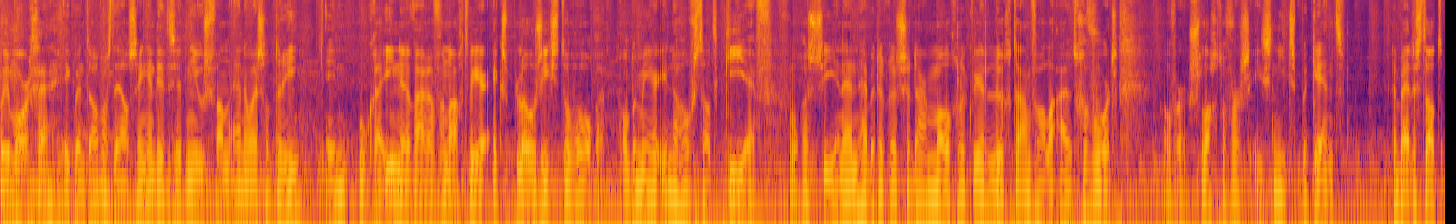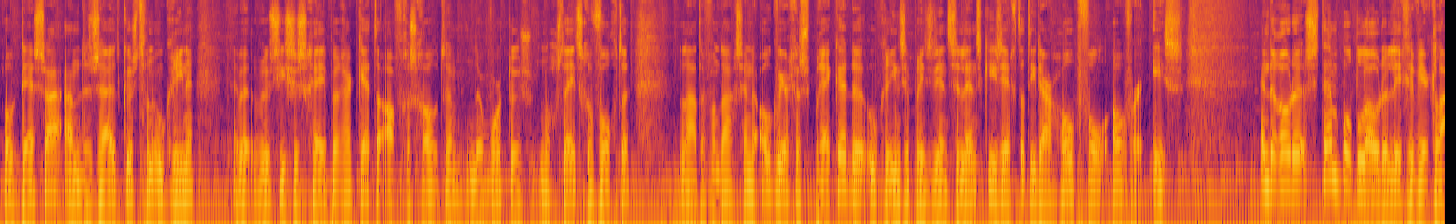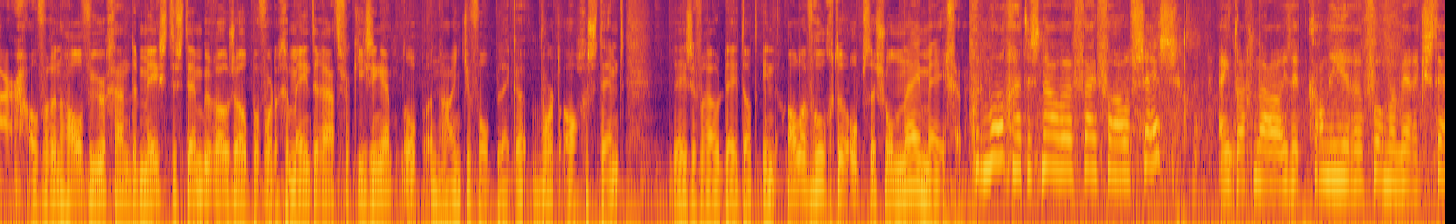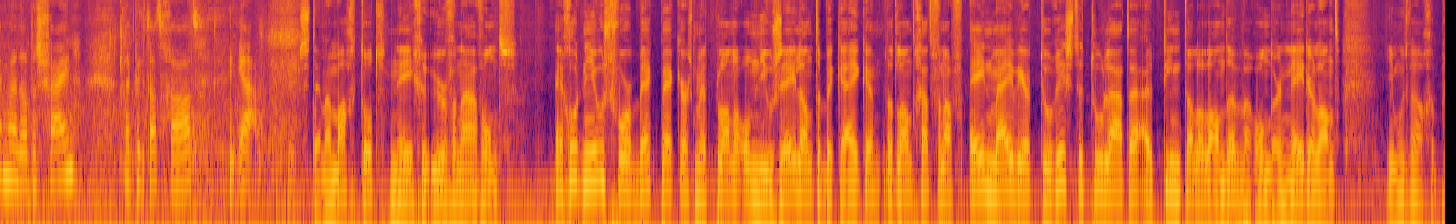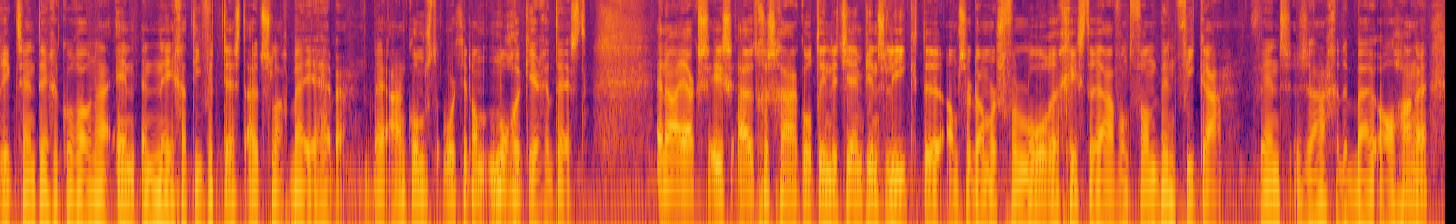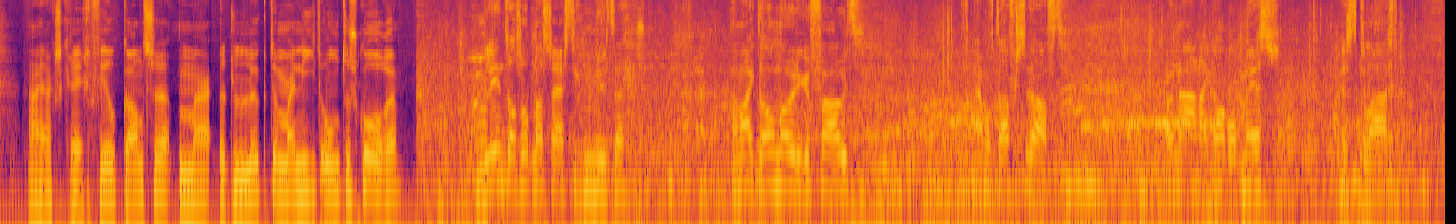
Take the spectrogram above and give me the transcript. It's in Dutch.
Goedemorgen, ik ben Thomas Delsing en dit is het nieuws van NOS op 3. In Oekraïne waren vannacht weer explosies te horen. Onder meer in de hoofdstad Kiev. Volgens CNN hebben de Russen daar mogelijk weer luchtaanvallen uitgevoerd. Over slachtoffers is niets bekend. En bij de stad Odessa aan de zuidkust van Oekraïne hebben Russische schepen raketten afgeschoten. Er wordt dus nog steeds gevochten. Later vandaag zijn er ook weer gesprekken. De Oekraïense president Zelensky zegt dat hij daar hoopvol over is. En de rode stempotloden liggen weer klaar. Over een half uur gaan de meeste stembureaus open voor de gemeenteraadsverkiezingen. Op een handjevol plekken wordt al gestemd. Deze vrouw deed dat in alle vroegte op station Nijmegen. Goedemorgen, het is nu uh, vijf voor half zes. En ik dacht, nou, dit kan hier uh, voor mijn werk stemmen, dat is fijn. Dan heb ik dat gehad, ja. Stemmen mag tot 9 uur vanavond. En goed nieuws voor backpackers met plannen om Nieuw-Zeeland te bekijken. Dat land gaat vanaf 1 mei weer toeristen toelaten uit tientallen landen, waaronder Nederland. Je moet wel geprikt zijn tegen corona en een negatieve testuitslag bij je hebben. Bij aankomst word je dan nog een keer getest. En Ajax is uitgeschakeld in de Champions League. De Amsterdammers verloren gisteravond van Benfica. Fans zagen de bui al hangen. Ajax kreeg veel kansen, maar het lukte maar niet om te scoren. Blind was op na 60 minuten. Hij maakt een onnodige fout. Hij wordt afgestraft. Onana krabbelt mis. Is het klaar.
